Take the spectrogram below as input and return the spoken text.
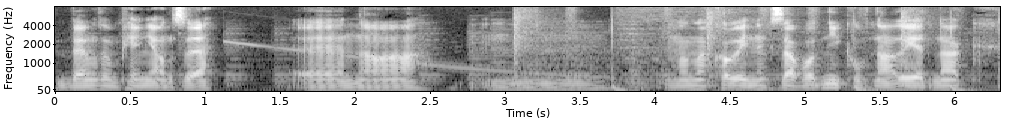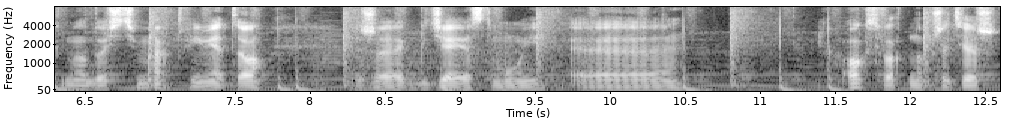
będą pieniądze e, na, mm, no, na kolejnych zawodników, no ale jednak no dość martwi mnie to, że gdzie jest mój e, Oxford, no przecież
